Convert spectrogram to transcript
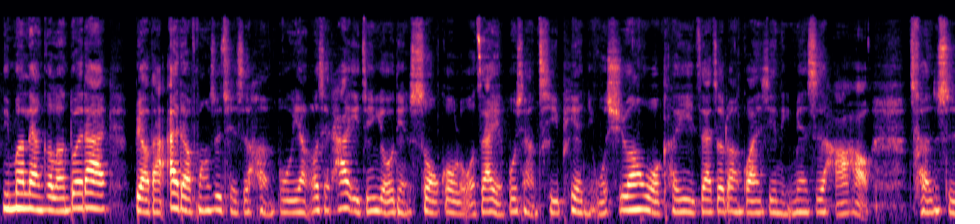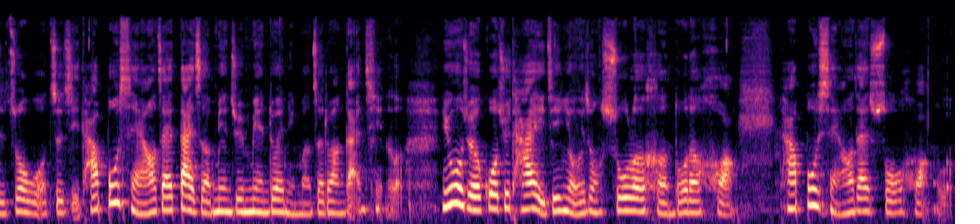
你们两个人对待表达爱的方式其实很不一样，而且他已经有点受够了，我再也不想欺骗你。我希望我可以在这段关系里面是好好诚实做我自己。他不想要再戴着面具面对你们这段感情了，因为我觉得过去他已经有一种说了很多的谎，他不想要再说谎了。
